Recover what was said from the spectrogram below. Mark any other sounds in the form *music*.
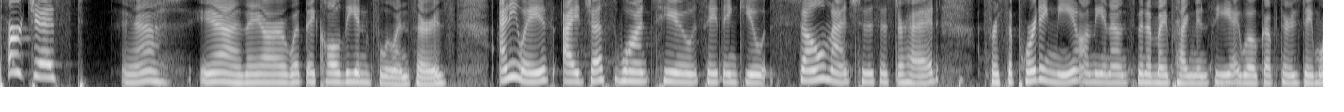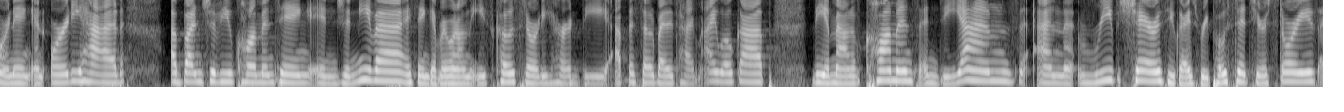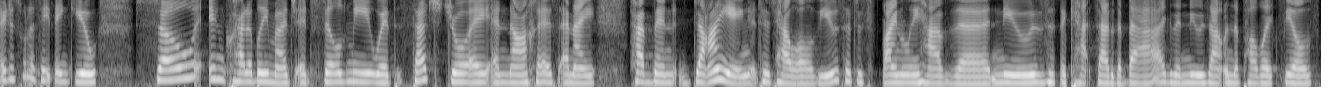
purchased. Yeah, yeah, they are what they call the influencers. Anyways, I just want to say thank you so much to the sisterhood for supporting me on the announcement of my pregnancy. I woke up Thursday morning and already had a bunch of you commenting in Geneva. I think everyone on the East Coast had already heard the episode by the time I woke up. The amount of comments and DMs and re- shares, you guys reposted it to your stories. I just want to say thank you so incredibly much. It filled me with such joy and nachas, and I have been dying to tell all of you. So to finally have the news, the cat's out of the bag, the news out in the public feels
